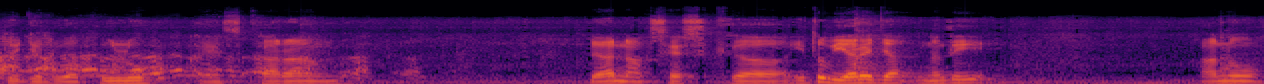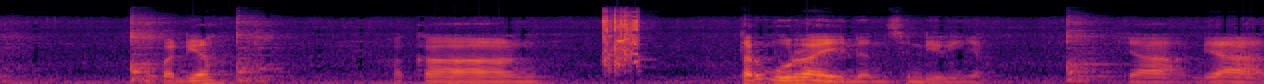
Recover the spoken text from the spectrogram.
720 kayak sekarang. Dan akses ke itu biar aja. Nanti anu apa dia akan terurai dan sendirinya. Ya biar.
